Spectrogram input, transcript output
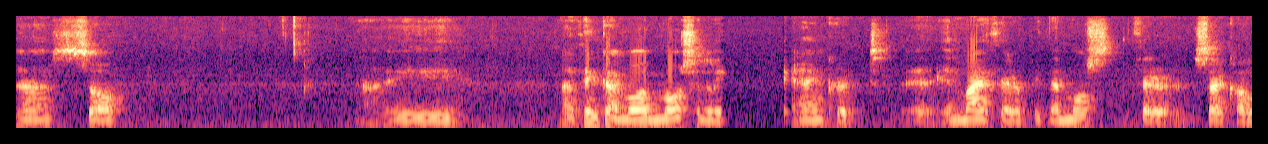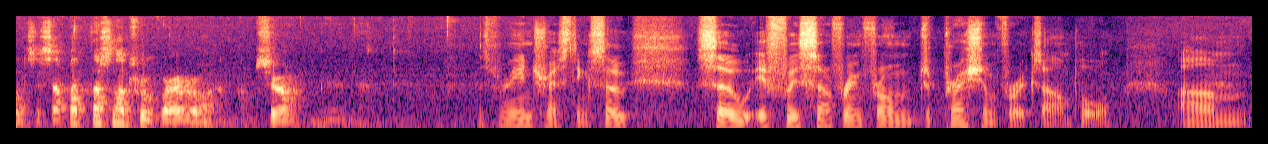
Uh, so I I think I'm more emotionally anchored uh, in my therapy than most ther- psychologists are, but that's not true for everyone. I'm sure. That's very interesting. So, so if we're suffering from depression, for example, um,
